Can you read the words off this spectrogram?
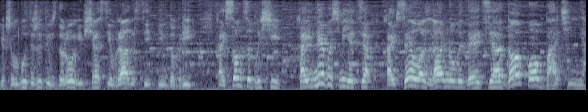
якщо ви будете жити в здоров'ї, в щасті, в радості і в добрі. Хай сонце блищить, хай небо сміється, хай все у вас гарно ведеться. До побачення!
